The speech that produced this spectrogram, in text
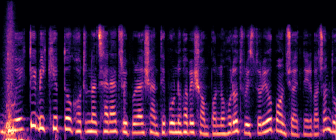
দু একটি বিক্ষিপ্ত ঘটনা ছাড়া ত্রিপুরায় শান্তিপূর্ণভাবে সম্পন্ন হল ত্রিস্তরীয় পঞ্চায়েত নির্বাচন দু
